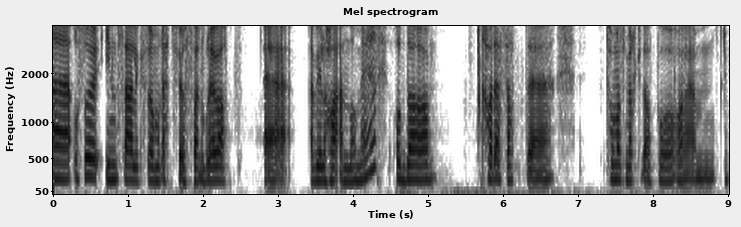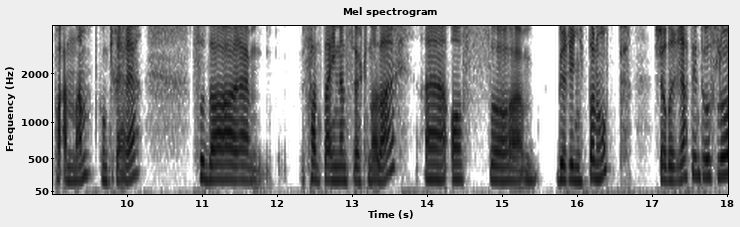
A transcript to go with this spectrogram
uh, også innså jeg liksom rett før svennebrevet at uh, jeg ville ha enda mer, og da hadde jeg sett uh, Thomas Mørkedal på, um, på NM konkurrere. Så da um, sendte jeg inn en søknad der, uh, og så ringte han opp. Kjørte rett inn til Oslo,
